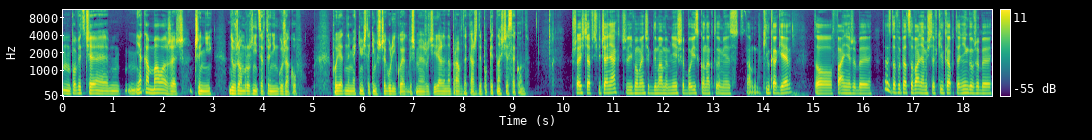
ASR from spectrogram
mm, powiedzcie, mm, jaka mała rzecz czyni dużą różnicę w treningu żaków? Po jednym jakimś takim szczególiku, jakbyśmy rzucili, ale naprawdę każdy po 15 sekund. Przejścia w ćwiczeniach, czyli w momencie, gdy mamy mniejsze boisko, na którym jest tam kilka gier, to fajnie, żeby, to jest do wypracowania, myślę, w kilka treningów, żeby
